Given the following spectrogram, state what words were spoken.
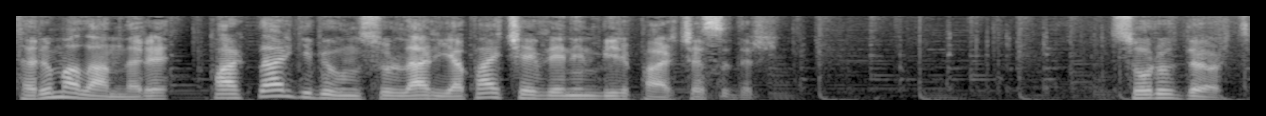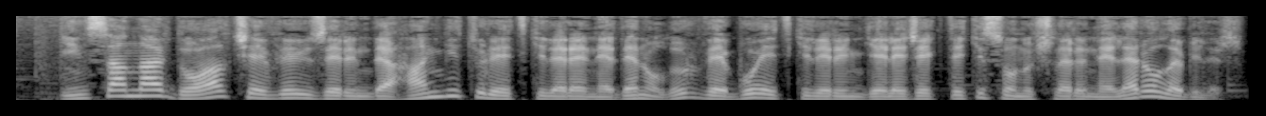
tarım alanları, parklar gibi unsurlar yapay çevrenin bir parçasıdır. Soru 4. İnsanlar doğal çevre üzerinde hangi tür etkilere neden olur ve bu etkilerin gelecekteki sonuçları neler olabilir?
